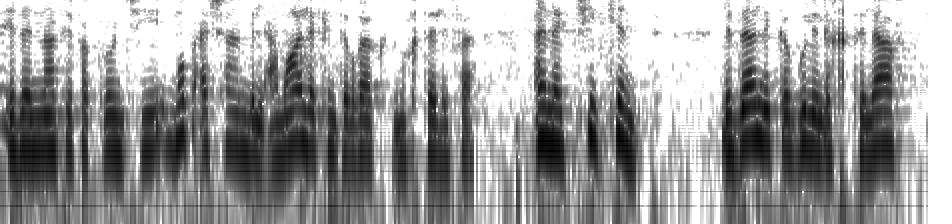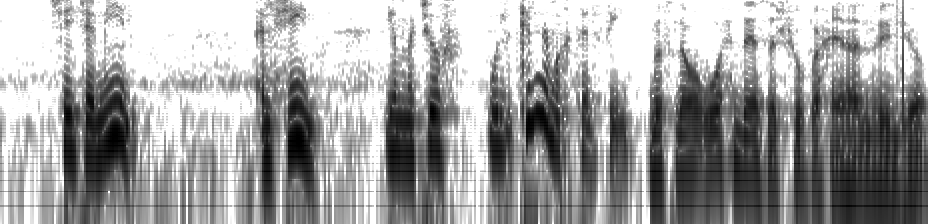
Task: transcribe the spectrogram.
إذا الناس يفكرون شي مو بعشان بالعمالة كنت أبغى أكون مختلفة أنا شي كنت لذلك أقول الاختلاف شيء جميل الحين لما تشوف وكلنا مختلفين بس لو وحدة تشوف الحين هالفيديو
